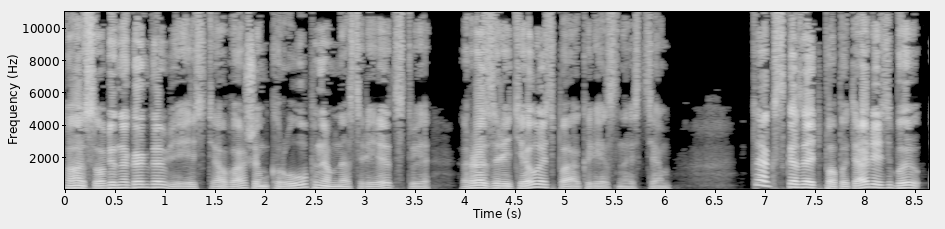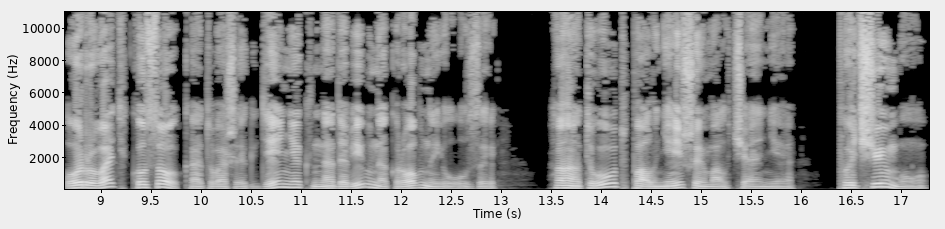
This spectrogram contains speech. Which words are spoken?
Особенно, когда весть о вашем крупном наследстве разлетелась по окрестностям так сказать, попытались бы урвать кусок от ваших денег, надавив на кровные узы. А тут полнейшее молчание. Почему?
